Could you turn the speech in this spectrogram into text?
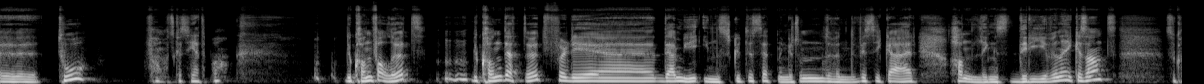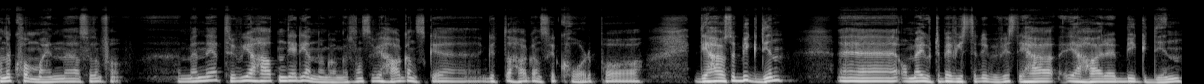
Uh, to, faen, hva skal jeg si etterpå? Du kan falle ut. Du kan dette ut, fordi det er mye innskutte setninger som nødvendigvis ikke er handlingsdrivende. ikke sant? Så kan det komme inn altså, Men jeg tror vi har hatt en del gjennomganger, sånn, så vi har ganske, gutta har ganske kål på De har også bygd inn, eh, om jeg har gjort det bevisst eller ubevisst, jeg har, jeg har bygd inn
